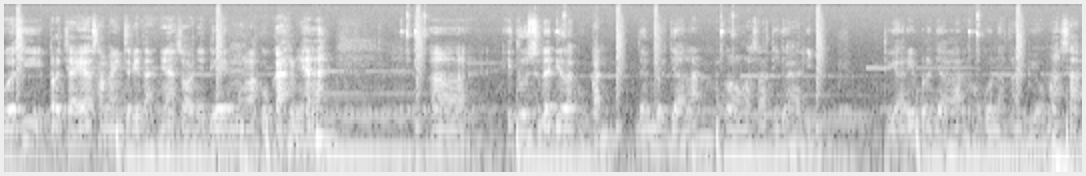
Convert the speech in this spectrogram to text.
gue sih percaya sama yang ceritanya soalnya dia yang melakukannya. Eh, itu sudah dilakukan dan berjalan kalau nggak salah tiga hari. Tiga hari berjalan menggunakan biomasa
